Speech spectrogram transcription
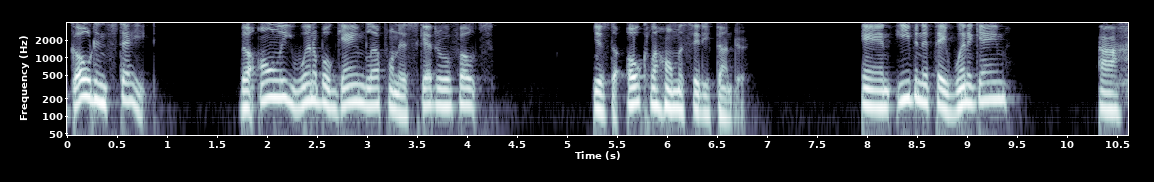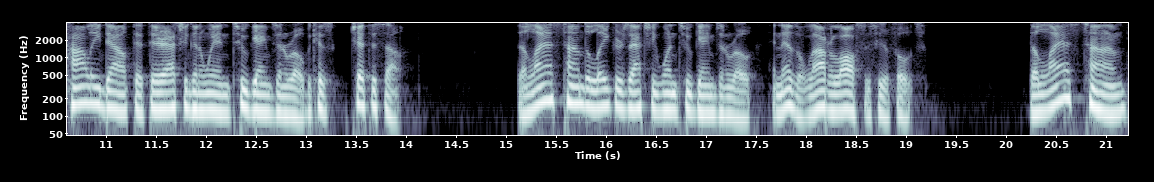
Golden State. The only winnable game left on their schedule, folks, is the Oklahoma City Thunder. And even if they win a game, I highly doubt that they're actually going to win two games in a row because check this out. The last time the Lakers actually won two games in a row, and there's a lot of losses here, folks. The last time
